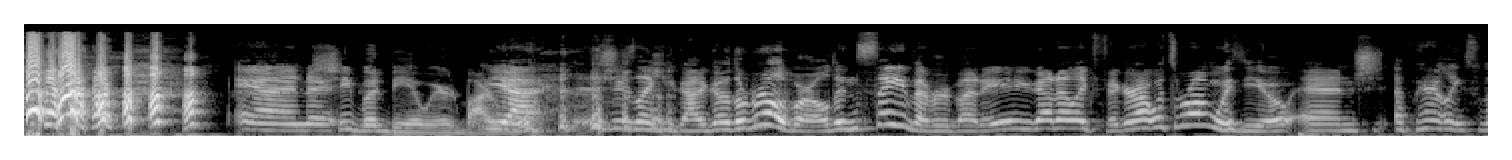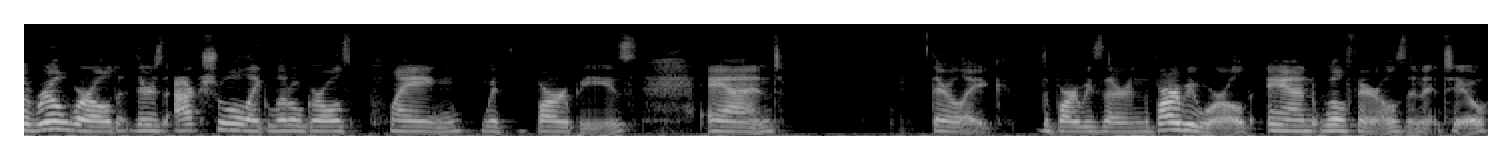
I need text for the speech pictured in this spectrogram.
and She would be a weird Barbie. yeah, she's like, you gotta go to the real world and save everybody. You gotta like figure out what's wrong with you. And she, apparently, so the real world, there's actual like little girls playing with Barbies, and they're like the Barbies that are in the Barbie world, and Will Ferrell's in it too,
